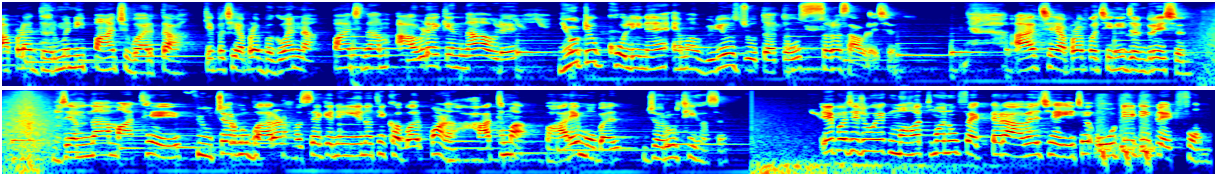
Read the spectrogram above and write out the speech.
આપણા ધર્મની પાંચ વાર્તા કે પછી આપણા ભગવાનના પાંચ નામ આવડે કે ના આવડે, યુટ્યુબ ખોલીને એમાં વિડીયોઝ જોતા તો સરસ આવડે છે. આ છે આપણા પછીની જનરેશન. જેમના માથે ફ્યુચરનું ભારણ હશે કે નહીં એ નથી ખબર, પણ હાથમાં ભારે મોબાઈલ જરૂરથી હશે. એ પછી જો એક મહત્વનું ફેક્ટર આવે છે એ છે ઓટીટી પ્લેટફોર્મ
